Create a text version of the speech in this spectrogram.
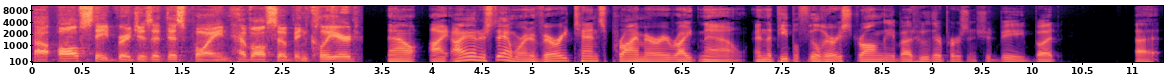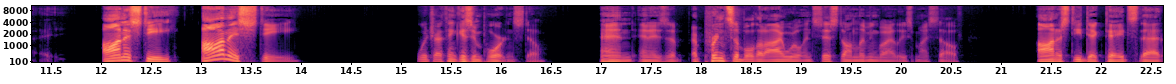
Uh, all state bridges at this point have also been cleared. Now, I, I understand we're in a very tense primary right now, and the people feel very strongly about who their person should be. But uh, honesty, honesty, which I think is important still, and and is a, a principle that I will insist on living by, at least myself. honesty dictates that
